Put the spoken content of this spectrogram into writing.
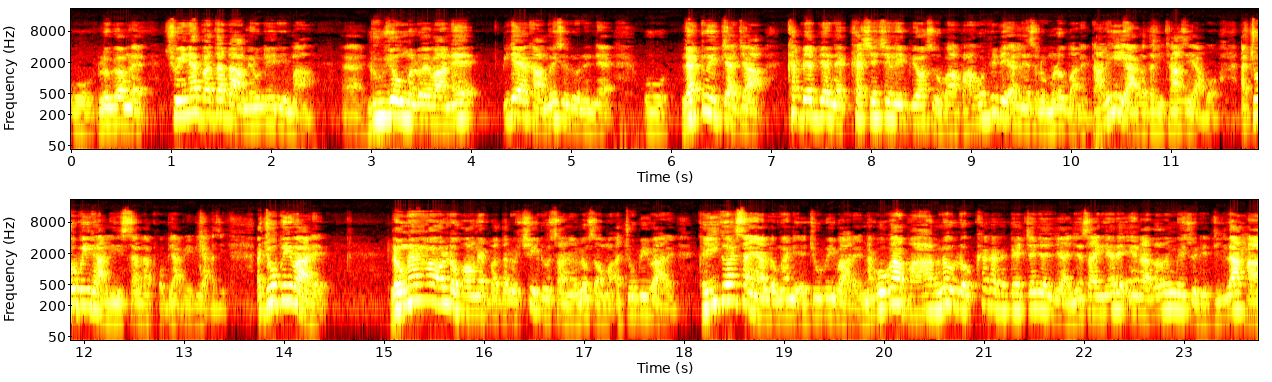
ဟိုဘယ်လိုပြောမလဲချွေနဲ့ပတ်သက်တာမျိုးလေးတွေမှာအဲလူယုံမလွယ်ပါနဲ့ပြီးတဲ့အခါမိတ်ဆွေတို့အနေနဲ့ဟိုလက်တွေ့ကြကြ ခက်ပြက်ပြက်နဲ့ခက်ရှင်းရှင်းလေးပြောဆိုပါဘာလို့ဖြစ်ဖြစ်အလင်းစလို့မလုပ်ပါနဲ့ဒါလေးအရာတော့တတိထားစရာပေါ့အကျိုးပေးတာလေးဆက်လက်ပေါ်ပြပေးပါစီအကျိုးပေးပါတယ် လုပ်ငန်းဟောင်းအလုပ်ဟောင်းနဲ့ပတ်သက်လို့ရှေ့တိုးဆိုင်ရလုပ်ဆောင်မှာအကျိုးပေးပါတယ်ခရီးသွားဆိုင်ရာလုပ်ငန်းတွေအကျိုးပေးပါတယ်ငကိုကဘာလုပ်လို့ခက်ခက်ခက်ခက်ကြမ်းကြမ်းကြရင်ဆိုင်နေရတဲ့အင်္ဂါသားသမီးဆိုတွေဒီလဟာ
